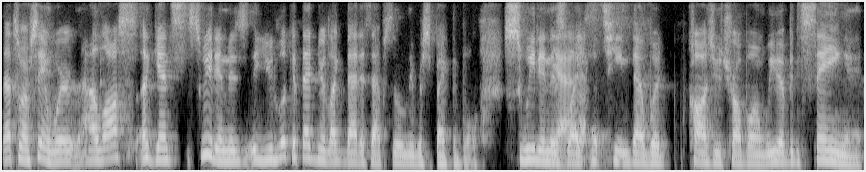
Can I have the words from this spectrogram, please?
That's what I'm saying. Where a loss against Sweden is, you look at that and you're like, that is absolutely respectable. Sweden is yes. like a team that would cause you trouble, and we have been saying it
